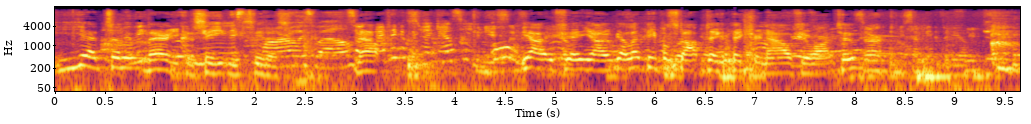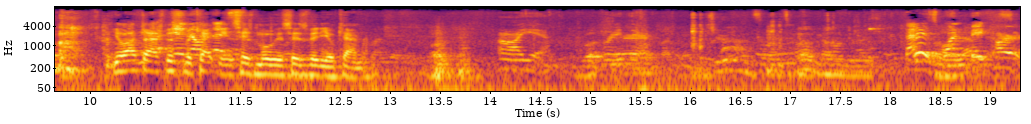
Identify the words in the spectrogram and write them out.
yeah, it's a little, there you can see Reviewing you this see this. as well. Now, Can I take a picture? Can you send, yeah, if, yeah, yeah, let people stop and take a picture now if you want to. sir? Can you send me the video? You'll have to ask Mr. And all McKechnie. It's his movie, it's his video camera. Oh yeah, right there. That is one big heart.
